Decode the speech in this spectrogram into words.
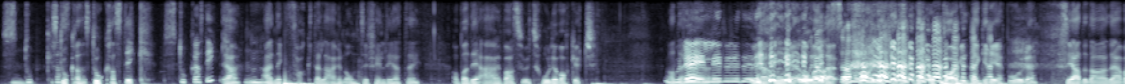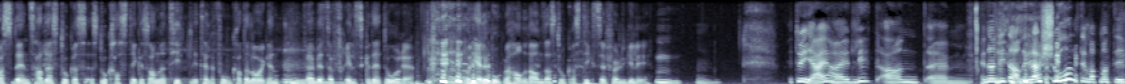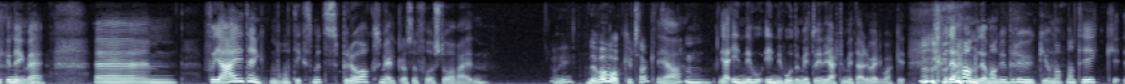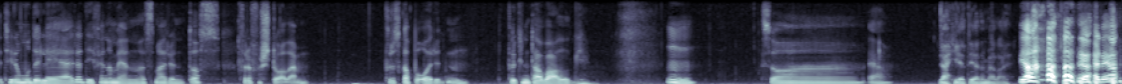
Stoka, stokastikk Stokastikk? ja, er den eksakte læren om tilfeldigheter. Og bare det er bare så utrolig vakkert. Ordet er- eller Ja, ordet. Ordet bare også. det er oppdaget, begrepet ordet. Så jeg hadde da da jeg var student, så hadde jeg stokas- stokastikk i sånn tittel i telefonkatalogen. For jeg ble så forelsket i dette ordet. Og hele boken handlet om det stokastikk, selvfølgelig. Mm. Jeg tror jeg har et litt annet, um, en litt annen relasjon til matematikk enn Yngve. Um, for jeg tenker på matematikk som et språk som hjelper oss å forstå verden. Oi, det var vakkert sagt. Ja. Mm. Ja, inni, ho- inni hodet mitt og inni hjertet mitt er det veldig vakkert. Og det handler om at vi bruker jo matematikk til å modellere de fenomenene som er rundt oss, for å forstå dem. For å skape orden. For å kunne ta valg. Mm. Så ja. Jeg er helt enig med deg. Ja, det er det, ja.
